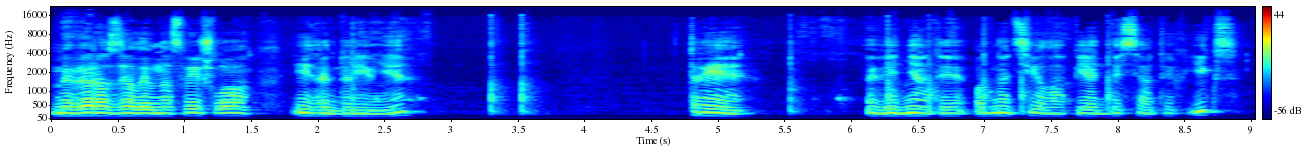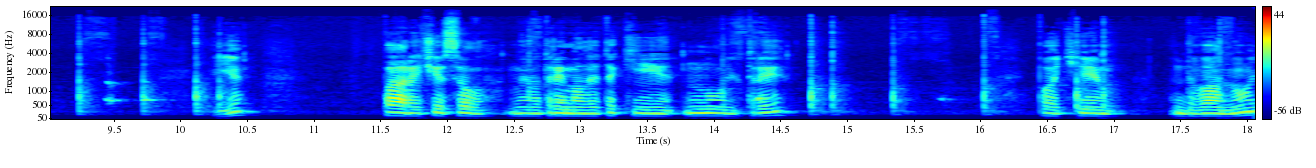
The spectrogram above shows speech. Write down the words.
ми виразили, в нас вийшло y дорівнює 3 відняти 1,5х. Є. Пари чисел ми отримали такі 0, 3. Потім 2, 0.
